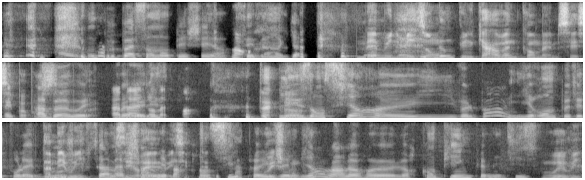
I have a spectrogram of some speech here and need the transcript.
On peut pas s'en empêcher, hein. C'est dingue. Même une maison, Donc- une caravane quand même, c'est c'est Oui. pas Ah possible. bah ouais. Ah Bah bah, ouais, il y en les- a trois. D'accord. Les anciens, euh, ils veulent pas. Ils rentrent peut-être pour la douche, Ah, mais oui, tout ça, c'est machin. vrai, mais oui, par c'est peut-être principe. Oui, ils aiment bien avoir leur, euh, leur camping, comme ils disent. Oui, oui.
